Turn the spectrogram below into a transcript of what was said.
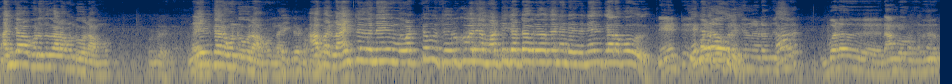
கஞ்சா பொழுதுக்கார கொண்டு போகலாமோ நேவிக்கார கொண்டு போகலாமோ அப்ப லைட்டு நேவி மட்டும் சுருக்கு வரைய மட்டும் சட்ட விரோதம் போகுது? நேற்று இவ்வளவு போகுது? இவ்வளவு நாங்க ஒரு உயிர்-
